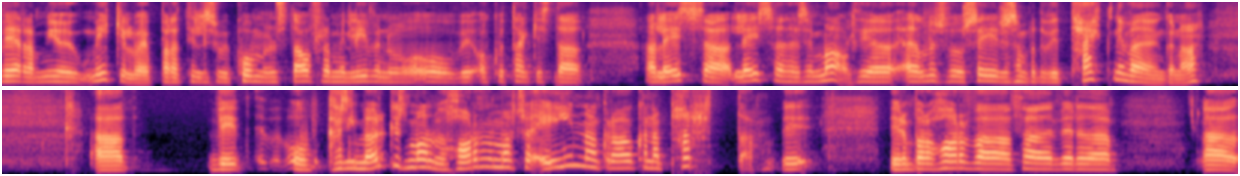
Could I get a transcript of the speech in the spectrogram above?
vera mjög mikilvæg bara til þess að við komumst áfram í lífinu og við, okkur takist að, að leysa, leysa þessi mál. Því að alveg svo segir í sambandi við tæknivæðinguna að við, og kannski mörgust mál við horfum átt svo einangra ákvæmna parta. Við, við erum bara að horfa að það er verið að, að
